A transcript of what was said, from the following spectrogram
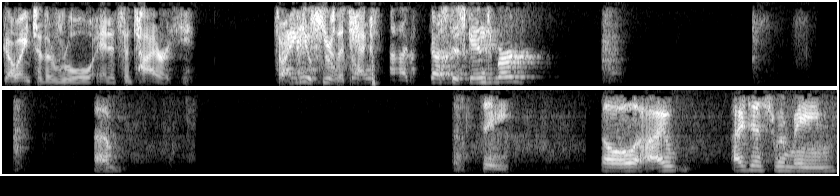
going to the rule in its entirety. Uh, Justice Ginsburg? Um, let's see. So I just remain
